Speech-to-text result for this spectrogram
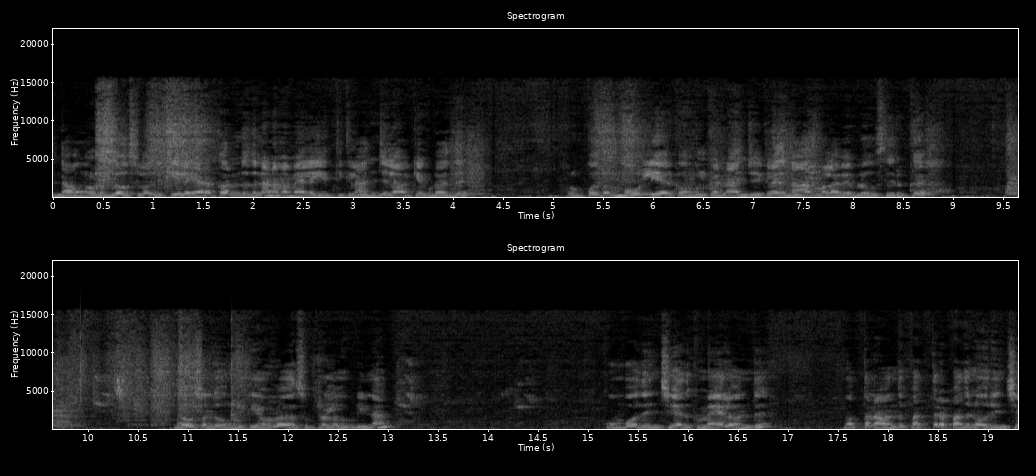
இந்த அவங்களோட ப்ளவுஸில் வந்து கீழே இறக்கம் இருந்ததுன்னா நம்ம மேலே ஏற்றிக்கலாம் அஞ்சுலாம் வைக்கக்கூடாது. ரொம்ப ரொம்ப ஒல்லியாக இருக்குது உங்களுக்கு என்ன அஞ்சு வைக்கலாம். இது நார்மலாகவே ப்ளவுஸ் இருக்குது ப்ளவுஸ் வந்து உங்களுக்கு எவ்வளோ சுற்றளவு அப்படின்னா ஒம்பது இன்ச்சு. அதுக்கு மேலே வந்து மொத்தம் நான் வந்து பத்தரை பதினோரு இன்ச்சு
